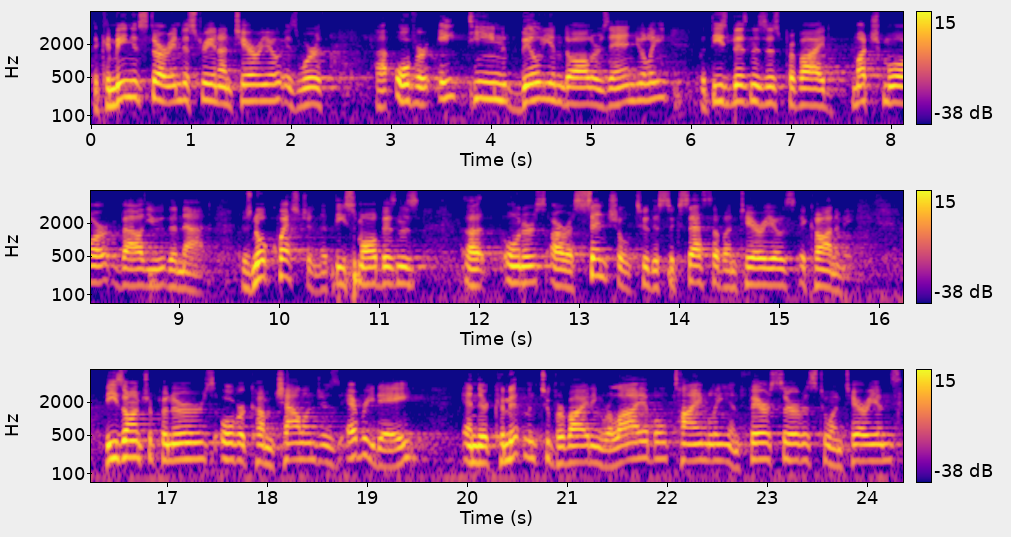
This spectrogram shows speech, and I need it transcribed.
The convenience store industry in Ontario is worth uh, over $18 billion annually, but these businesses provide much more value than that. There's no question that these small business uh, owners are essential to the success of Ontario's economy. These entrepreneurs overcome challenges every day, and their commitment to providing reliable, timely and fair service to Ontarians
